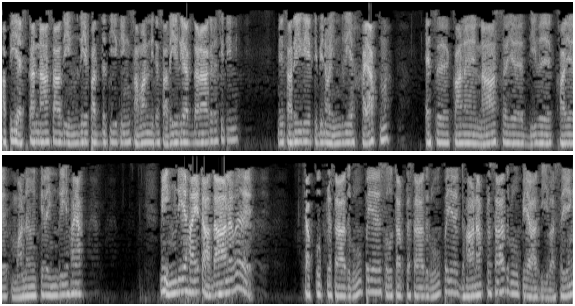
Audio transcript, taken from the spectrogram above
අපි ඇස්කන්නාසාදී ඉන්ද්‍රිය පද්ධතියකින් සමන්විත ශරීරයක් දරාගෙන සිටින්නේ. මේ ශරීරයේ තිබෙන ඉන්ද්‍රිය හයක්ම ඇස, කන, නාසය, දිව, කය, මන කියලා ඉන්ද්‍රිය හයක්. මේ ඉන්ද්‍රිය හයට අදාළව චක්කු ප්‍රසාද රූපය, සෝත ප්‍රසාද රූපය, ධාන ප්‍රසාද රූපය ආදී වශයෙන්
